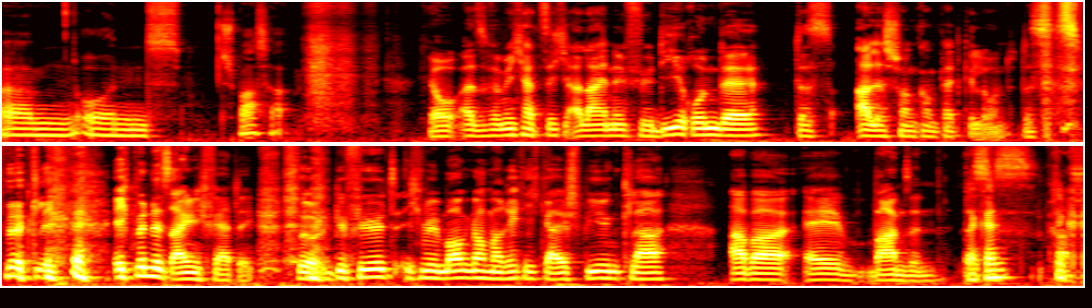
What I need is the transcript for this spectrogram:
Ähm, und Spaß haben. Jo, also für mich hat sich alleine für die Runde das alles schon komplett gelohnt. Das ist wirklich, ich bin jetzt eigentlich fertig. So, gefühlt, ich will morgen nochmal richtig geil spielen, klar, aber ey, Wahnsinn. Das dann, kann, dann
